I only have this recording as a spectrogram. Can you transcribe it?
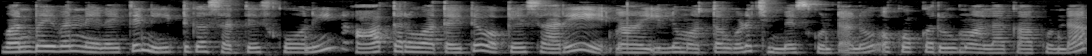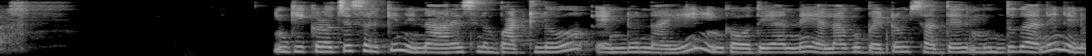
వన్ బై వన్ నేనైతే నీట్గా సర్దేసుకొని ఆ తర్వాత అయితే ఒకేసారి ఇల్లు మొత్తం కూడా చిమ్మేసుకుంటాను. ఒక్కొక్క రూమ్ అలా కాకుండా. ఇంక ఇక్కడ వచ్చేసరికి నిన్న ఆరేసిన బట్టలు ఎండున్నాయి. ఇంకా ఉదయాన్నే ఎలాగో బెడ్రూమ్ సర్దే ముందుగానే నేను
